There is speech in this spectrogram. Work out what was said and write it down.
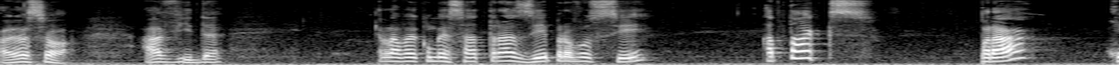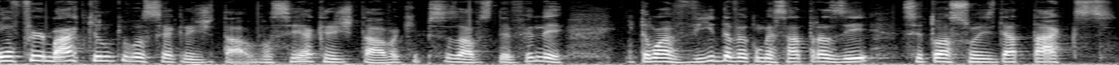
olha só, a vida, ela vai começar a trazer para você ataques para confirmar aquilo que você acreditava. Você acreditava que precisava se defender. Então a vida vai começar a trazer situações de ataques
